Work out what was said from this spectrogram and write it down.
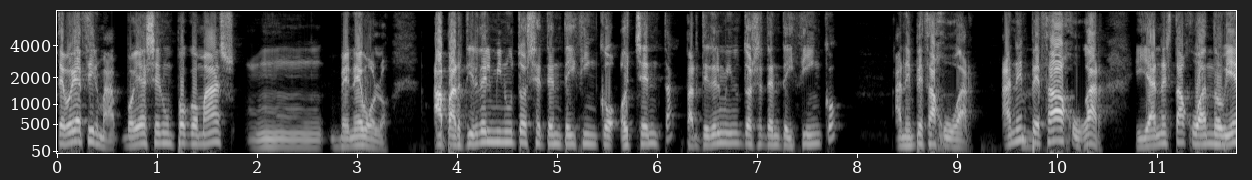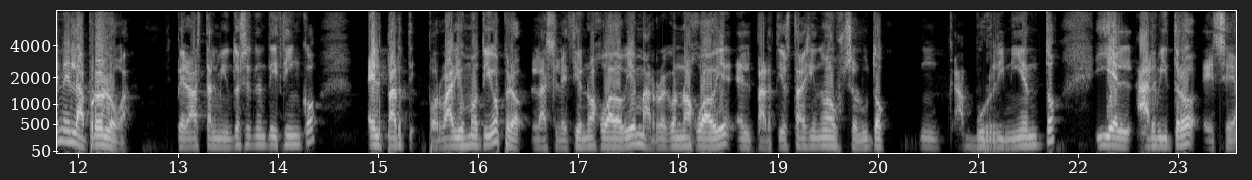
te voy a decir más, voy a ser un poco más mm, benévolo. A partir del minuto 75-80, a partir del minuto 75, han empezado a jugar. Han empezado a jugar y ya han estado jugando bien en la próloga. Pero hasta el minuto 75, el por varios motivos, pero la selección no ha jugado bien, Marruecos no ha jugado bien, el partido estaba siendo un absoluto mm, aburrimiento y el árbitro, ese,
